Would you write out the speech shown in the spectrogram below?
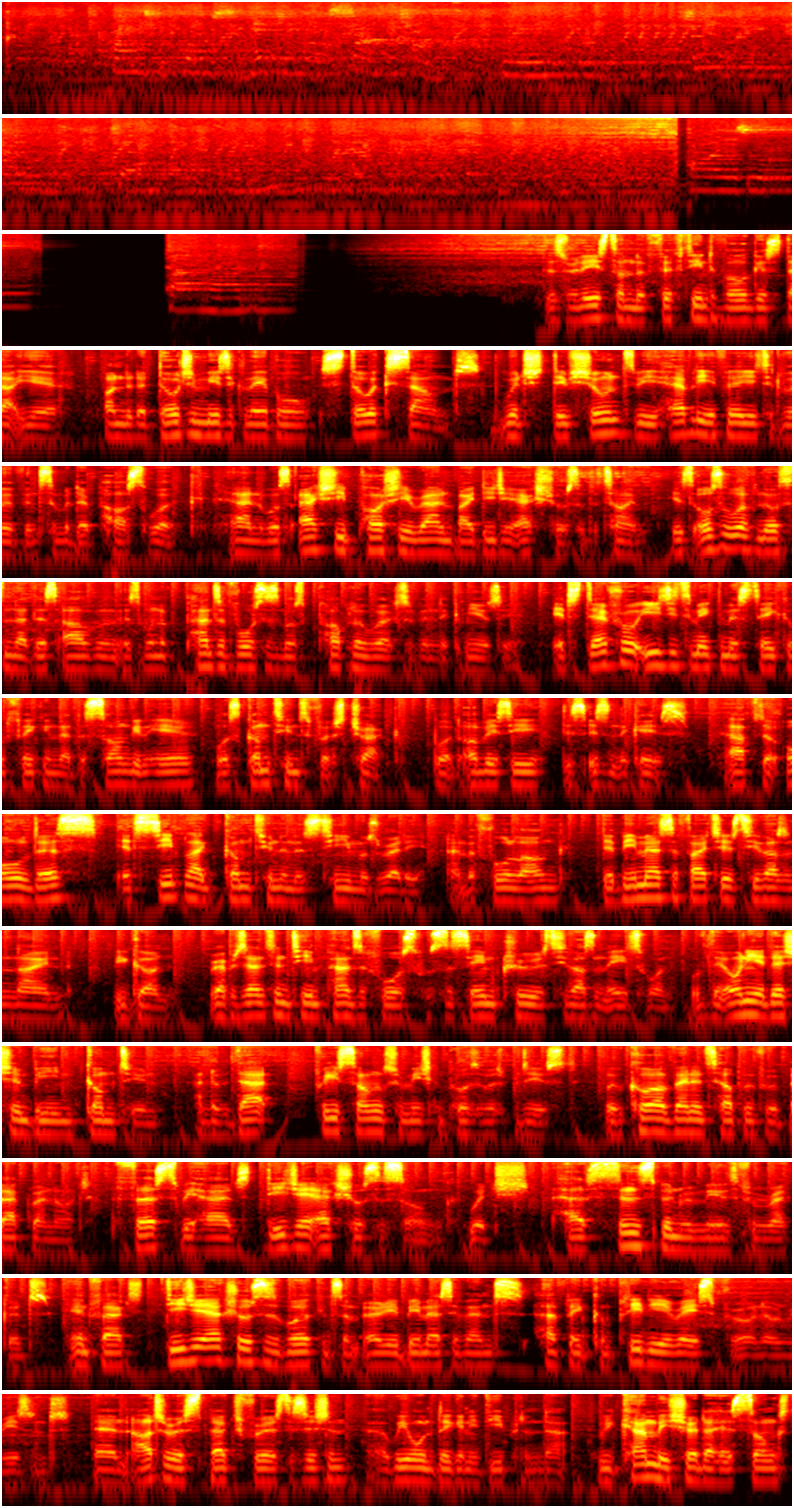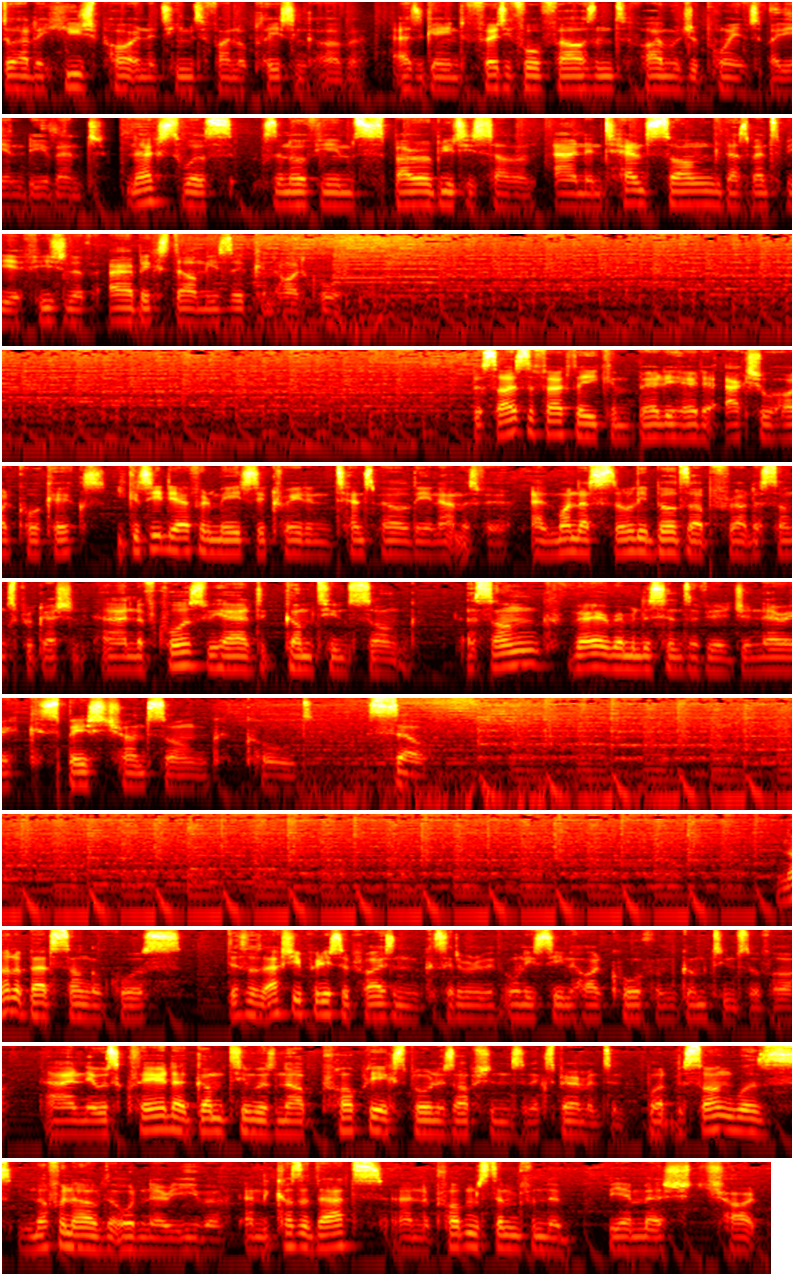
This released on the 15th of August that year under the Dojin music label Stoic Sounds, which they've shown to be heavily affiliated with in some of their past work, and was actually partially ran by DJ Extrose at the time. It's also worth noting that this album is one of Panzerforce's most popular works within the community. It's therefore easy to make the mistake of thinking that the song in here was Gumtune's first track, but obviously this isn't the case. After all this, it seemed like Gumtune and his team was ready, and before long, the BMS Fighters 2009 begun. Representing Team Panzerforce was the same crew as 2008's one, with the only addition being Gumtune, and with that, three songs from each composer was produced, with Koa Venet helping for background art. First, we had DJ Extrose' song, which has since been removed from records. In fact, DJ Extrose' work in some earlier BMS events have been completely erased for unknown reasons, and out of respect for his decision, uh, we won't dig any deeper than that. We can be sure that his song still had a huge part in the team's final placing, however, as it gained 34,500 points by the end of the event. Next was Xenophium's Sparrow Beauty Salon, an intense song that's meant to be a fusion of Arabic style music and hardcore. Besides the fact that you can barely hear the actual hardcore kicks, you can see the effort made to create an intense melody and atmosphere, and one that slowly builds up throughout the song's progression. And of course we had Gumtune's song, a song very reminiscent of your generic space trance song called Cell. Not a bad song, of course. This was actually pretty surprising considering we've only seen hardcore from Gumtune so far. And it was clear that Gumtune was now properly exploring his options and experimenting. But the song was nothing out of the ordinary either. And because of that, and the problem stemming from the BMS chart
